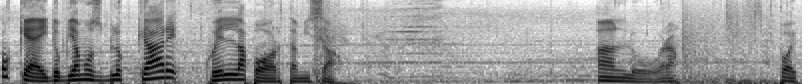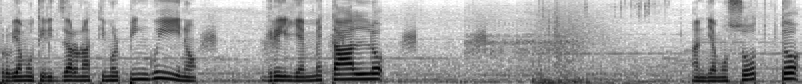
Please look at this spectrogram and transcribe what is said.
Ok, dobbiamo sbloccare quella porta, mi sa. Allora. Poi proviamo a utilizzare un attimo il pinguino. Griglia in metallo. Andiamo sotto.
